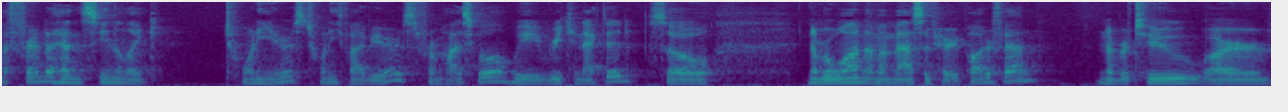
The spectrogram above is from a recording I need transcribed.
a friend I hadn't seen in like 20 years, 25 years from high school. We reconnected. So, number one, I'm a massive Harry Potter fan. Number two, our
